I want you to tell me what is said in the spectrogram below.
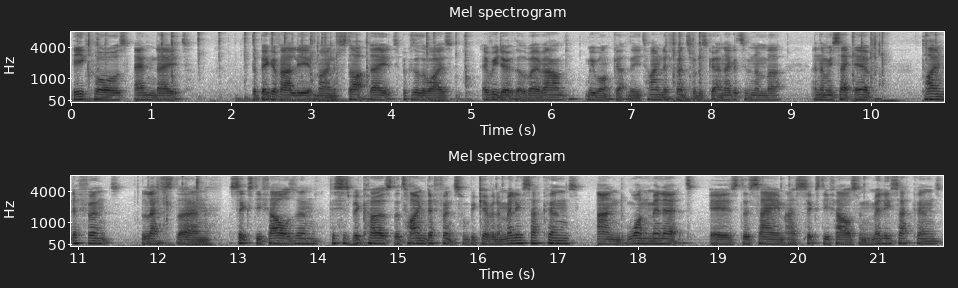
equals end date, the bigger value minus start date, because otherwise, if we do it the other way around, we won't get the time difference, we'll just get a negative number, and then we say if time difference less than 60,000. This is because the time difference will be given in milliseconds and one minute is the same as 60,000 milliseconds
